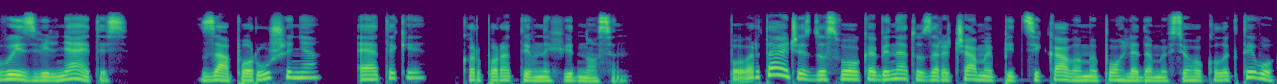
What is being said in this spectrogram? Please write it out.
Ви звільняєтесь за порушення етики корпоративних відносин. Повертаючись до свого кабінету за речами під цікавими поглядами всього колективу,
